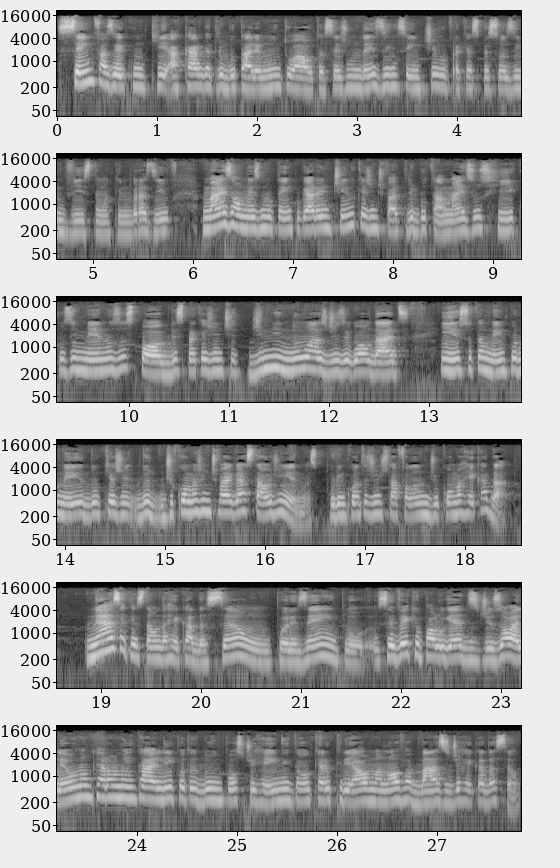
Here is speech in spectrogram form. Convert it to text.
sem fazer com que a carga tributária muito alta seja um desincentivo para que as pessoas investam aqui no Brasil, mas ao mesmo tempo garantindo que a gente vai tributar mais os ricos e menos os pobres para que a gente diminua as desigualdades e isso também por meio do que gente, do, de como a gente vai gastar o dinheiro. Mas por enquanto a gente está falando de como arrecadar. Nessa questão da arrecadação, por exemplo, você vê que o Paulo Guedes diz: olha, eu não quero aumentar a alíquota do imposto de renda, então eu quero criar uma nova base de arrecadação.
